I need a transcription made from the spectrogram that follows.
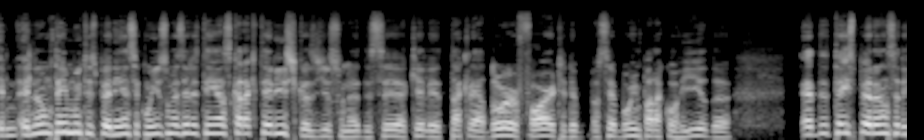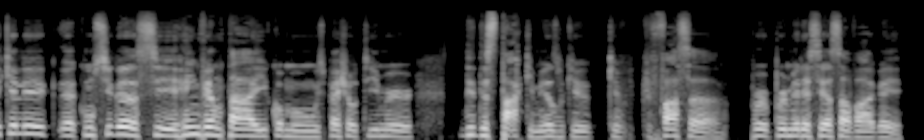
Ele, ele, não tem muita experiência com isso, mas ele tem as características disso, né? De ser aquele tacleador forte, de ser bom em para corrida é de ter esperança de que ele é, consiga se reinventar aí como um special teamer de destaque mesmo, que, que, que faça por, por merecer essa vaga aí.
